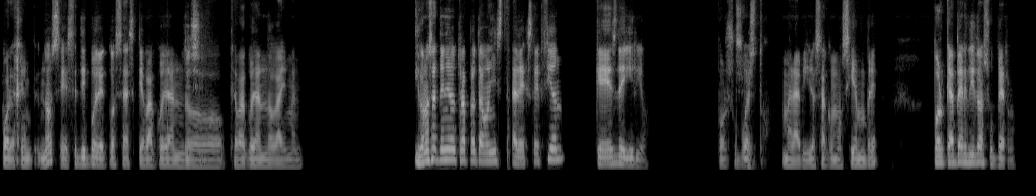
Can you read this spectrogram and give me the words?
Por ejemplo, no sé, ese tipo de cosas que va colando, que va colando Gaiman. Y vamos a tener otra protagonista de excepción, que es de Irio. Por supuesto, maravillosa como siempre, porque ha perdido a su perro.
